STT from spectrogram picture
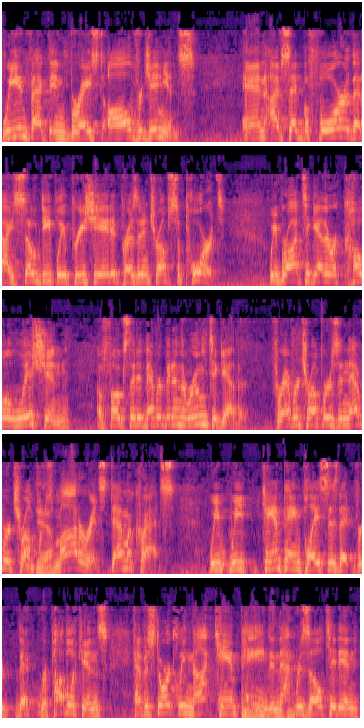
we, in fact, embraced all Virginians. And I've said before that I so deeply appreciated President Trump's support. We brought together a coalition of folks that had never been in the room together forever Trumpers and never Trumpers, yeah. moderates, Democrats. We, we campaign places that, that Republicans have historically not campaigned, mm-hmm. and that mm-hmm. resulted in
